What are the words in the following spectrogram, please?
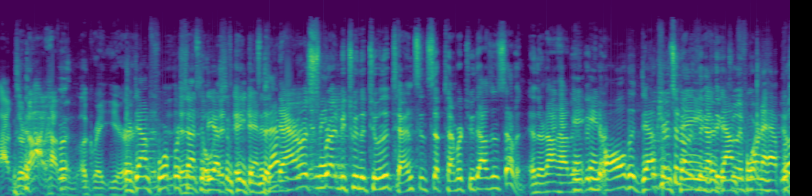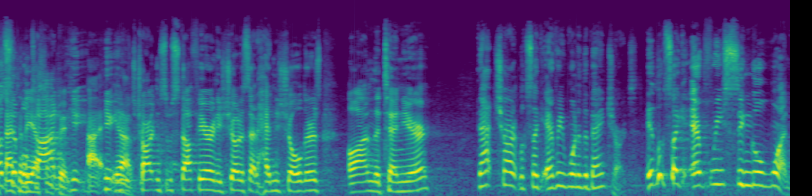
I, they're not having a great year. They're down four percent to the S and P. Dan, it's is the that narrowest spread between the two and the ten since September 2007, and they're not having and, a good and year. all the depth here's and another thing I they're think down really four and a half percent to the Simple S&P. Todd, he, Uh, he, he was charting some stuff here, and he showed us that head and shoulders on the 10 year. That chart looks like every one of the bank charts. It looks like every single one.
